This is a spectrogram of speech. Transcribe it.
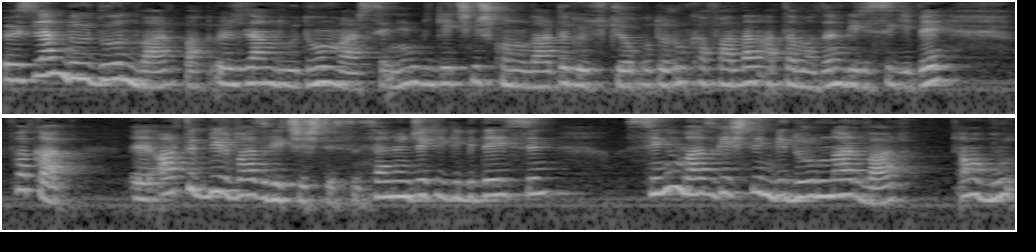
Özlem duyduğun var. Bak özlem duyduğun var senin. Bir geçmiş konularda gözüküyor bu durum. Kafandan atamadığın birisi gibi. Fakat e, artık bir vazgeçiştesin. Sen önceki gibi değilsin. Senin vazgeçtiğin bir durumlar var. Ama bu,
